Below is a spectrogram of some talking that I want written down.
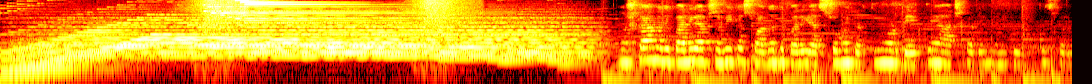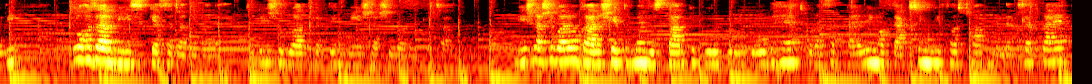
नमस्कार, मैं दीपाली, आप सभी का स्वागत दीपाली एस्ट्रो में करती हूँ और देखते हैं आज का दिन, यानी कि उनतीस फरवरी 2020 कैसा जाने वाला है। चलिए शुरुआत करते हैं मेष राशि वालों के साथ। मेष राशि वालों कार्य क्षेत्र में विस्तार के पूरे पूरे योग हैं, थोड़ा सा टायरिंग और टैक्सिंग भी फ़र्स्ट हाफ़ में लग सकता है।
